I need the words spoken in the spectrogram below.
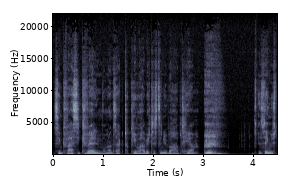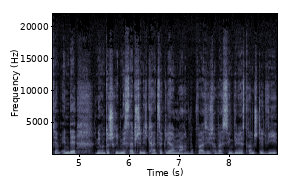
sind quasi Quellen, wo man sagt, okay, wo habe ich das denn überhaupt her? Deswegen müsst ihr am Ende eine unterschriebene Selbstständigkeitserklärung machen, wo quasi so was sinngemäß dran steht wie,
